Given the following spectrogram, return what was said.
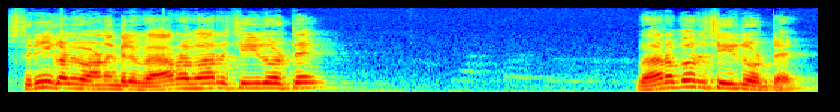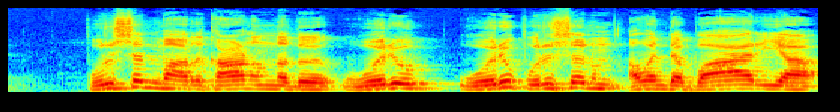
സ്ത്രീകൾ വേണമെങ്കിൽ വേറെ വേറെ ചെയ്തോട്ടെ? വേറെ വേറെ ചെയ്തോട്ടെ? പുരുഷന്മാർ കാണുന്നത് ഒരു ഒരു പുരുഷനും അവന്റെ ഭാര്യ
